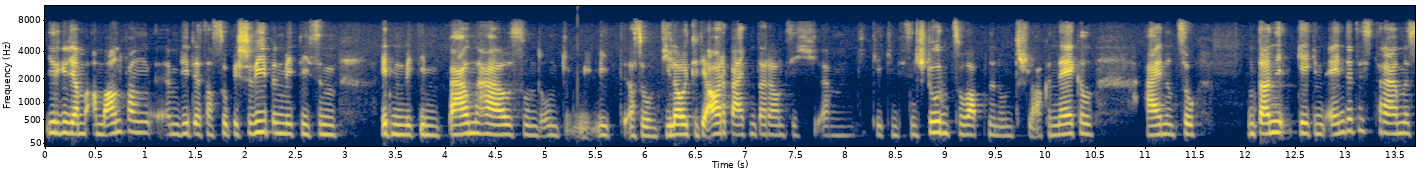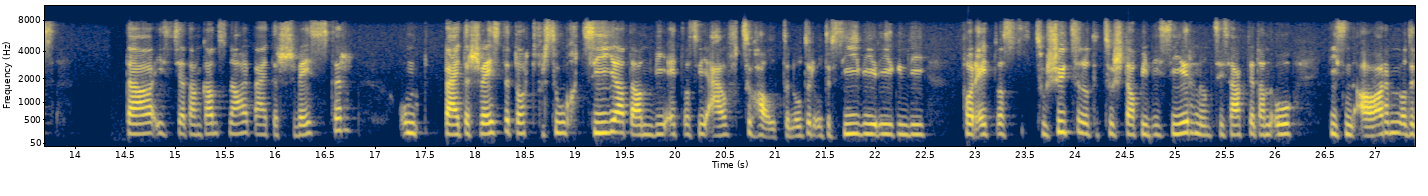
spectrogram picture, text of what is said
irgendwie am, am Anfang ähm, wird das so beschrieben mit diesem eben mit dem Baumhaus und, und mit, also die Leute, die arbeiten daran, sich ähm, gegen diesen Sturm zu wappnen und schlagen Nägel ein und so. Und dann gegen Ende des Traumes, da ist ja dann ganz nahe bei der Schwester und bei der Schwester dort versucht sie ja dann wie etwas wie aufzuhalten, oder? Oder sie wie irgendwie vor etwas zu schützen oder zu stabilisieren und sie sagt ja dann, oh, diesen Arm oder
